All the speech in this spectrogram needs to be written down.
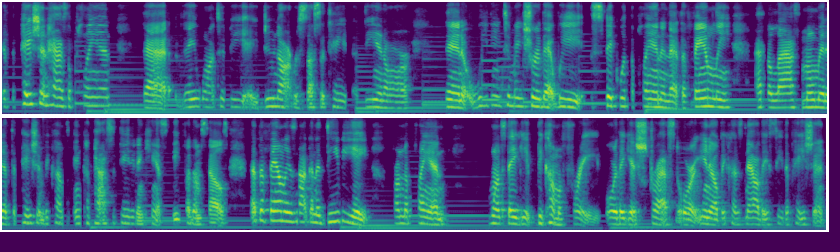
If the patient has a plan that they want to be a do not resuscitate, a DNR, then we need to make sure that we stick with the plan and that the family, at the last moment, if the patient becomes incapacitated and can't speak for themselves, that the family is not going to deviate from the plan once they get become afraid or they get stressed or you know because now they see the patient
